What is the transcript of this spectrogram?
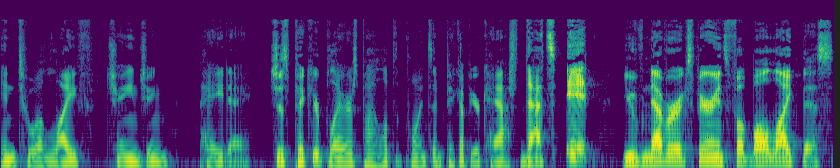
into a life changing payday. Just pick your players, pile up the points, and pick up your cash. That's it. You've never experienced football like this.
